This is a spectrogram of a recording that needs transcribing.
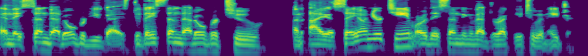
and they send that over to you guys. Do they send that over to an ISA on your team or are they sending that directly to an agent?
